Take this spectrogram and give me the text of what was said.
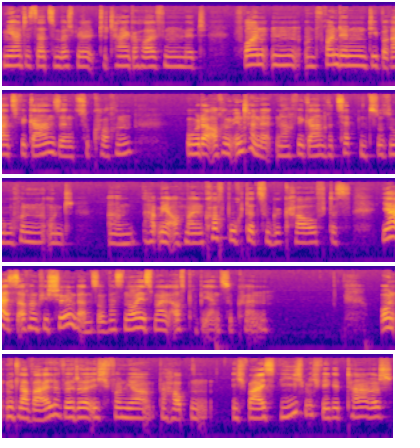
Mir hat es da zum Beispiel total geholfen, mit Freunden und Freundinnen, die bereits vegan sind, zu kochen oder auch im Internet nach veganen Rezepten zu suchen und ähm, habe mir auch mal ein Kochbuch dazu gekauft. Das ja, ist auch irgendwie schön, dann so was Neues mal ausprobieren zu können. Und mittlerweile würde ich von mir behaupten, ich weiß, wie ich mich vegetarisch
